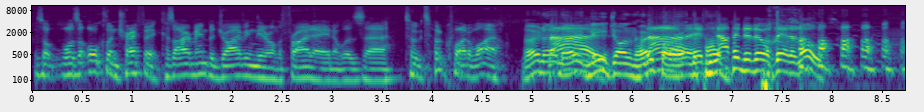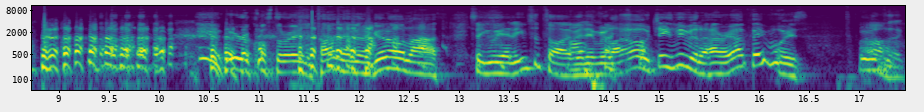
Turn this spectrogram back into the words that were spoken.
Was it, was it Auckland traffic? Because I remember driving there on the Friday and it was uh, took took quite a while. No, no, no, Me, John, and Hope no, are at it had pub. nothing to do with that at all. we were across the road at the pub having a good old laugh, thinking we had heaps of time, and then we're like, "Oh, geez, we better hurry up, hey boys." We were Oh. the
